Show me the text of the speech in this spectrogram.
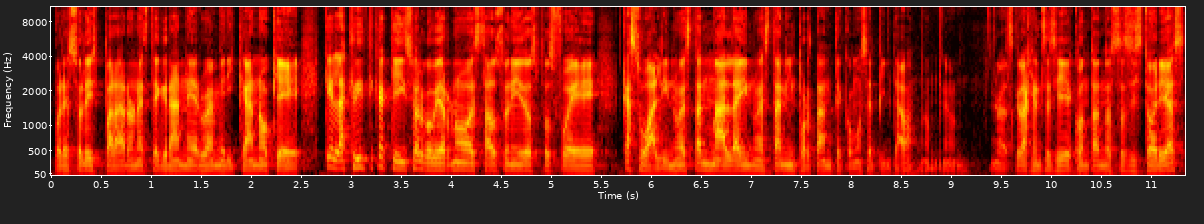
por eso le dispararon este gran héroe americano que, que la crítica que hizo al gobierno de Estados Unidos pues fue casual y no es tan mala y no es tan importante como se pintaba. La verdad es que la gente sigue contando estas historias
